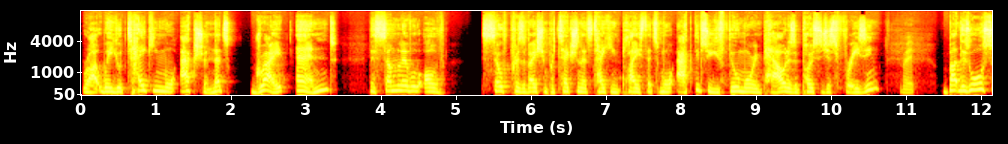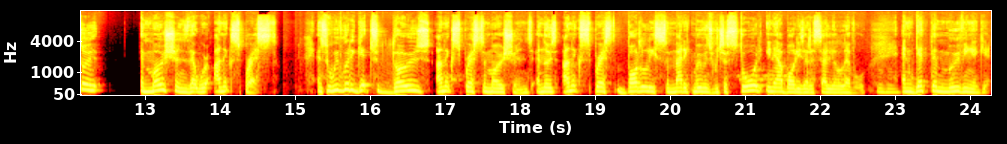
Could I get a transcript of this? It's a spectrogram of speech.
right, where you're taking more action, that's great. And there's some level of self preservation protection that's taking place that's more active. So you feel more empowered as opposed to just freezing. Right. But there's also emotions that were unexpressed. And so we've got to get to those unexpressed emotions and those unexpressed bodily somatic movements, which are stored in our bodies at a cellular level, mm-hmm. and get them moving again.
